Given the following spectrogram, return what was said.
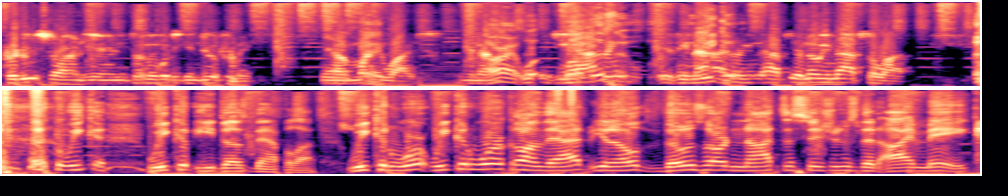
producer on here and tell me what he can do for me, you know, money wise. You know, All right, well- is he well, napping? listen, is he na- could- naps, I know he naps a lot. we could we could he does nap a lot. We could work we could work on that. You know, those are not decisions that I make,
